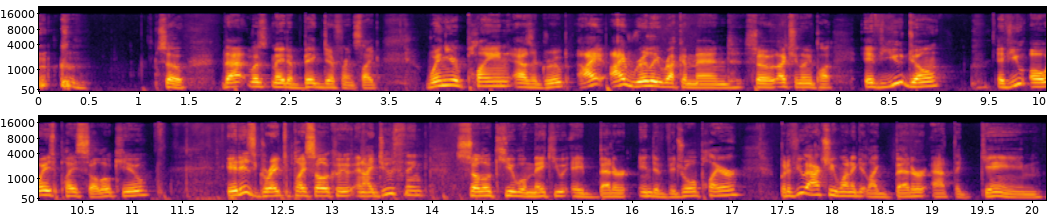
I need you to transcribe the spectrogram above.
so that was made a big difference. Like when you're playing as a group, I, I really recommend. So actually, let me pause. If you don't, if you always play solo queue, it is great to play solo queue, and I do think solo queue will make you a better individual player. But if you actually want to get like better at the game,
